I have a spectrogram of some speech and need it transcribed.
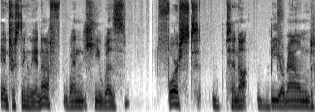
interestingly enough when he was forced to not be around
